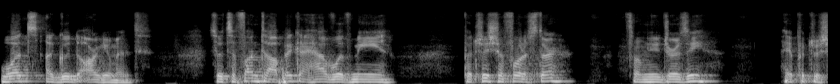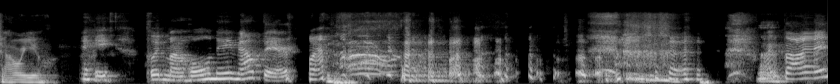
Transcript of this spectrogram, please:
what's a good argument? So it's a fun topic. I have with me Patricia Forrester from New Jersey. Hey, Patricia, how are you? Hey, put my whole name out there. I'm fine.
